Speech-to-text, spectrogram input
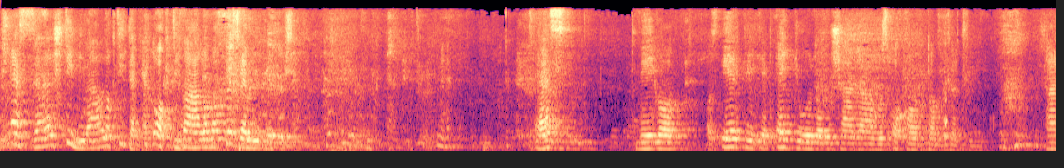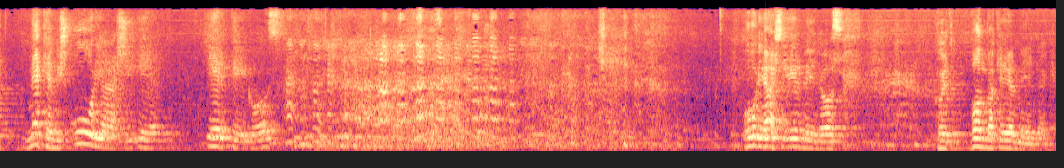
És ezzel stimulállak titeket, aktiválom a közreműködést. Ez még a, az értékek egyoldalúságához akartam kötni. Tehát nekem is óriási ér, érték az, óriási élmény az, hogy vannak élmények,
